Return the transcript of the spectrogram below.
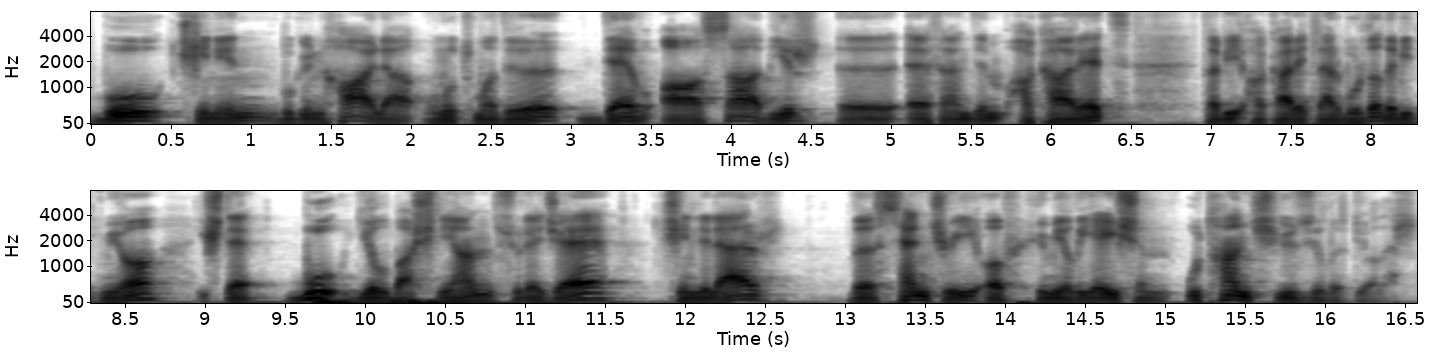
Bu Çin'in bugün hala unutmadığı devasa bir e, efendim hakaret Tabi hakaretler burada da bitmiyor. İşte bu yıl başlayan sürece Çinliler The Century of Humiliation, utanç yüzyılı diyorlar.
